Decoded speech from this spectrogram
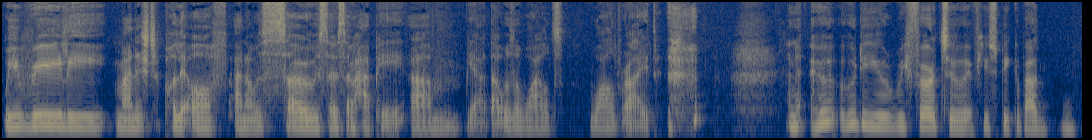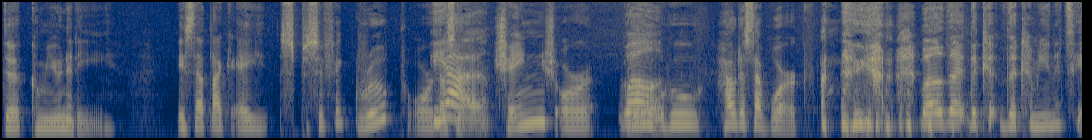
we really managed to pull it off. And I was so, so, so happy. Um, yeah, that was a wild, wild ride. And who who do you refer to if you speak about the community? Is that like a specific group, or does Yeah. it change, or Well- who, who how does that work? yeah. Well, the, the the community.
